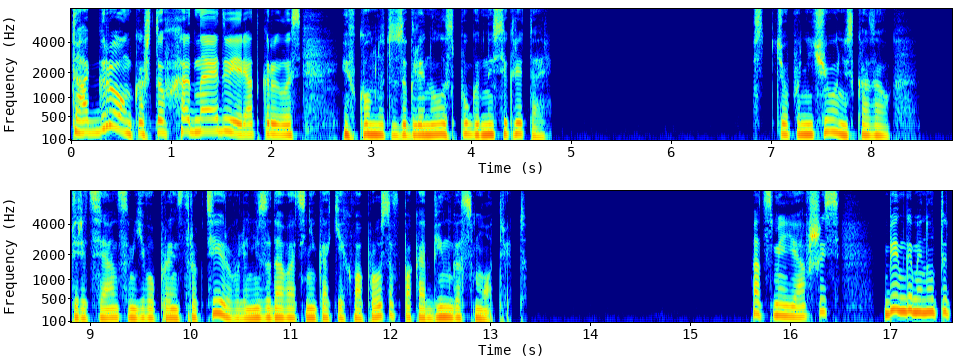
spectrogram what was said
Так громко, что входная дверь открылась, и в комнату заглянул испуганный секретарь. Степа ничего не сказал. Перед сеансом его проинструктировали не задавать никаких вопросов, пока Бинго смотрит. Отсмеявшись, Бинго минуты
